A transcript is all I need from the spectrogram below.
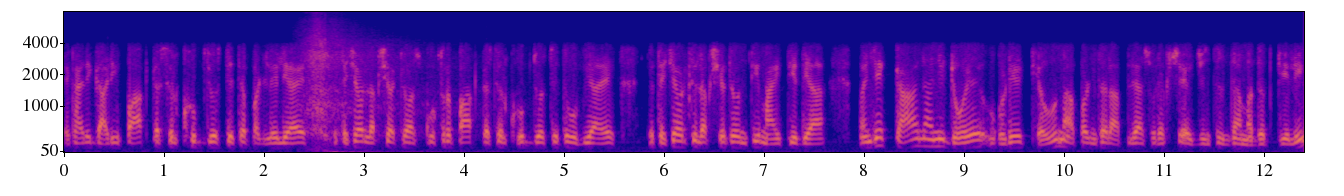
एखादी गाडी पार्क असेल खूप दिवस तिथे पडलेली आहे तर त्याच्यावर लक्ष ठेवा. स्कूटर पार्क असेल खूप दिवस तिथे उभी आहे तर त्याच्यावरती लक्ष ठेवून ती माहिती द्या. म्हणजे कान आणि डोळे उघडे ठेवून आपण जर आपल्या सुरक्षा एजन्सींना मदत केली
